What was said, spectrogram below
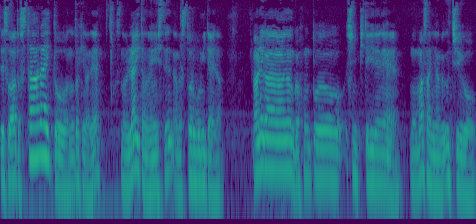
で、そう、あとスターライトの時のね、そのライトの演出、なんかストロボみたいな。あれがなんか本当神秘的でね、もうまさになんか宇宙を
